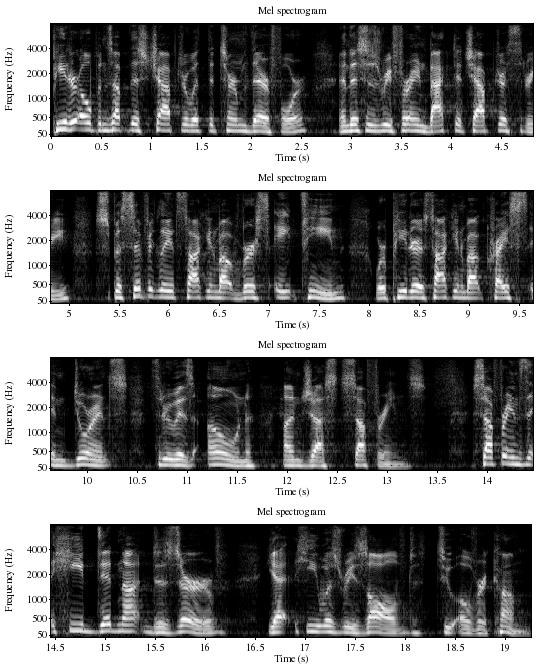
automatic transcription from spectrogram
Peter opens up this chapter with the term therefore, and this is referring back to chapter 3. Specifically, it's talking about verse 18, where Peter is talking about Christ's endurance through his own unjust sufferings. Sufferings that he did not deserve, yet he was resolved to overcome.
